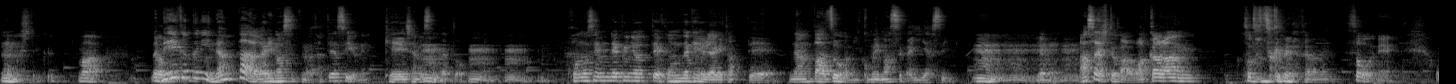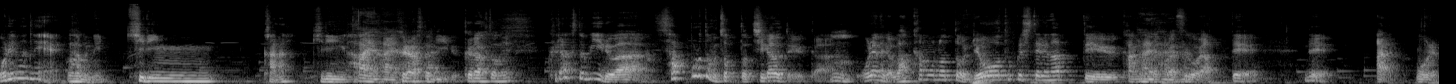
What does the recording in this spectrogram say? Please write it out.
濃くしていく、まだから明確に何パー上がりますっていうのが立てやすいよね。経営者あ目線だと、うんうんこの戦略によってこんだけの売り上げ立って何パー増が見込めますが言いやすいようんうんうんね、朝日とか分からんこと作れだからね。そうね。俺はねうん。多分ね、キリンかな。キリン派、はいはいクラフトビール。クラフトね。クラフトビールは札幌ともちょっと違うというか、うん。俺はなんか若者と両得してるなっていう感覚がすごいあって、であ俺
